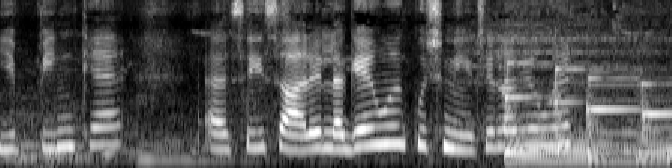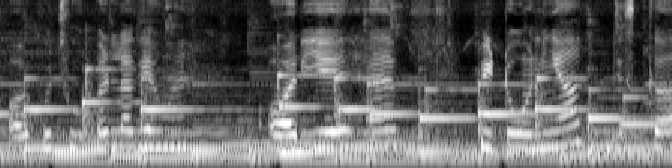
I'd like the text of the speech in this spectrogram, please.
ये पिंक है। ऐसे ही सारे लगे हुए हैं, कुछ नीचे लगे हुए हैं और कुछ ऊपर लगे हुए हैं। और ये है पिटोनिया जिसका,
